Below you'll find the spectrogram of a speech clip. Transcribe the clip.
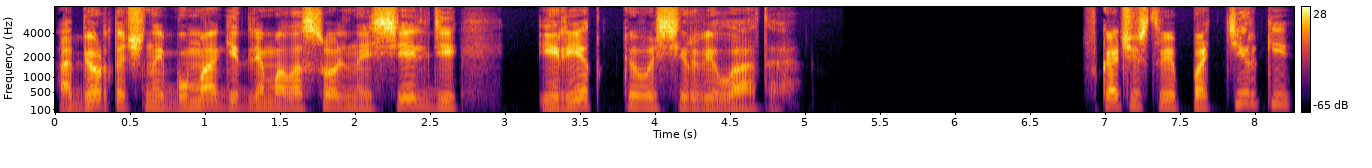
оберточной бумаги для малосольной сельди и редкого сервелата. В качестве подтирки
